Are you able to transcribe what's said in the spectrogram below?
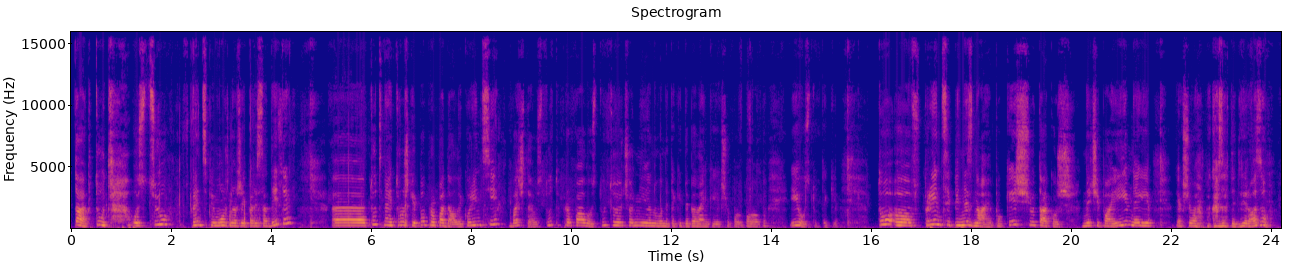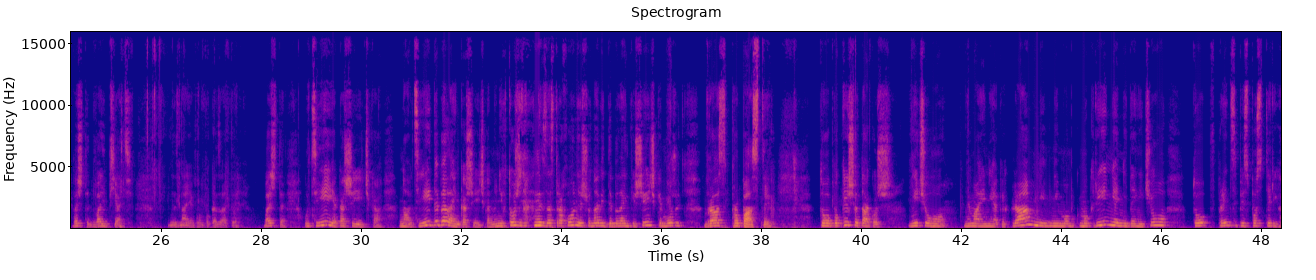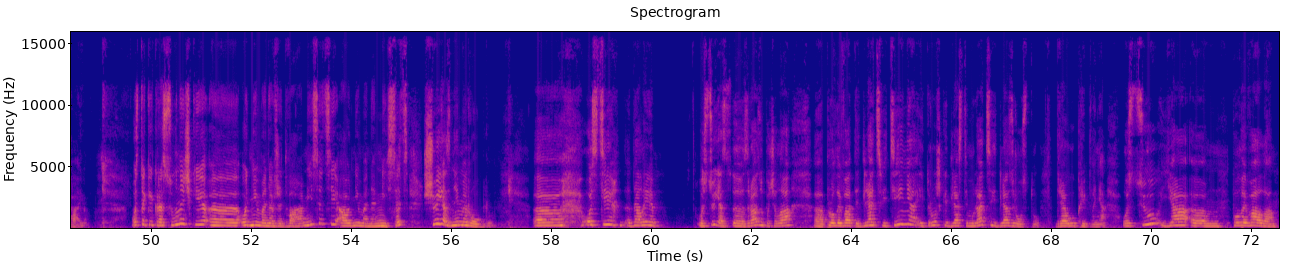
Так, тут ось цю, в принципі, можна вже й пересадити. Е, Тут в неї трошки попропадали корінці. Бачите, ось тут пропало, ось тут е, чорніє, ну вони такі дебеленькі, якщо по, по, по- і ось тут такі. То, е, в принципі, не знаю, поки що також не чіпаю її. В неї, якщо показати дві разом, бачите, 2,5. Не знаю, як вам показати. Бачите, у цієї яка шиєчка, ну а в цієї дебеленька шиєчка. Ну ніхто ж не застрахований, що навіть дебеленькі шиєчки можуть враз пропасти. То поки що також нічого немає ніяких плям, ні, ні мокріння, ніде нічого, то в принципі спостерігаю. Ось такі красунечки. Е, Одні в мене вже два місяці, а одні в мене місяць. Що я з ними роблю? Е, ось ці дали. Ось цю я е, зразу почала е, проливати для цвітіння і трошки для стимуляції, для зросту, для укріплення. Ось цю я ем, поливала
